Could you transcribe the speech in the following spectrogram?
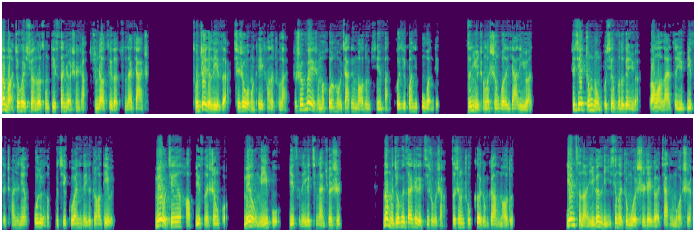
那么就会选择从第三者身上寻找自己的存在价值。从这个例子啊，其实我们可以看得出来，就是为什么婚后家庭矛盾频繁、婆媳关系不稳定，子女成了生活的压力源。这些种种不幸福的根源，往往来自于彼此长时间忽略了夫妻关系的一个重要地位，没有经营好彼此的生活，没有弥补彼此的一个情感缺失，那么就会在这个基础上滋生出各种各样的矛盾。因此呢，一个理性的中国式这个家庭模式。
